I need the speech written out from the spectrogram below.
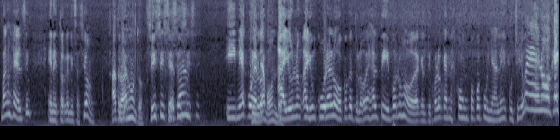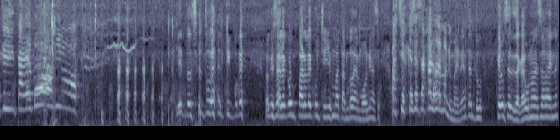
Van Helsing en esta organización. Ah trabajan juntos Sí, sí, sí, ¿Qué sí, sí, sí. Y me acuerdo, hay un, hay un cura loco que tú lo ves al tipo, no joda, que el tipo lo que anda es con un poco de puñales y cuchillo. Bueno, que quita demonio. y entonces tú ves al tipo que lo que sale con un par de cuchillos matando demonios así. Así es que se sacan los demonios. Imagínate tú que se saca uno de esas vainas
